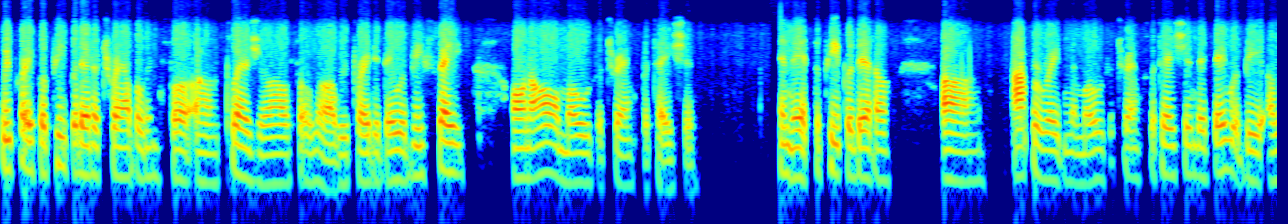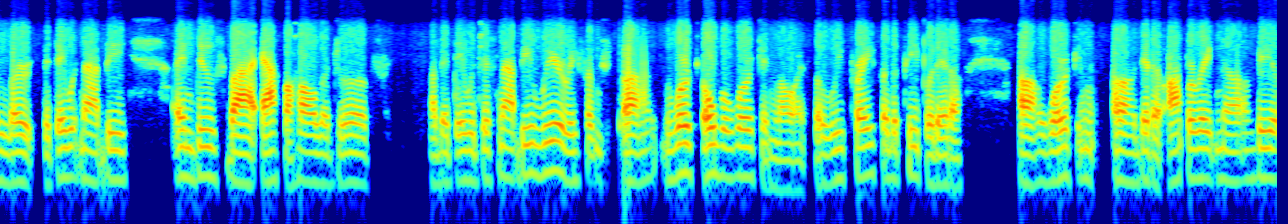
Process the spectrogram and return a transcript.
We pray for people that are traveling for uh, pleasure also, Lord. We pray that they would be safe on all modes of transportation and that the people that are uh, operating the modes of transportation, that they would be alert, that they would not be induced by alcohol or drugs, or that they would just not be weary from uh, work overworking, Lord. So we pray for the people that are uh, working, uh, that are operating uh, via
